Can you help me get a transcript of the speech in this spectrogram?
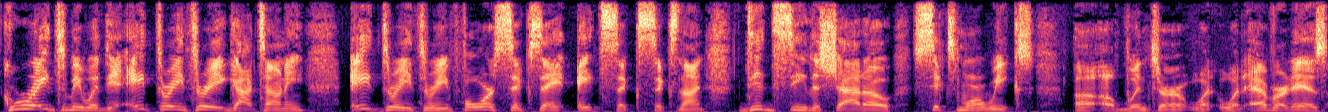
Great to be with you. 833 got Tony. 833 468 8669. Did see the shadow. Six more weeks uh, of winter, what, whatever it is.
